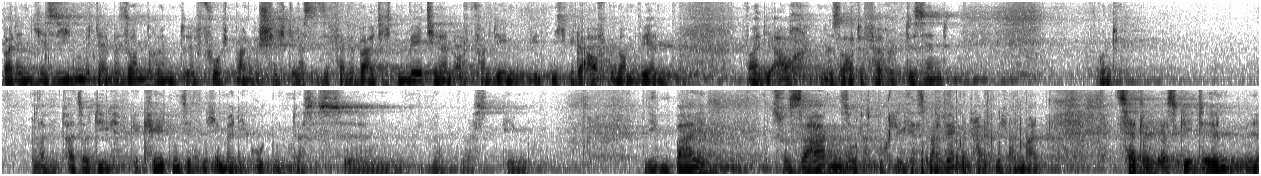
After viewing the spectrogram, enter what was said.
bei den Jesiden mit der besonderen, äh, furchtbaren Geschichte, dass diese vergewaltigten Mädchen dann oft von denen nicht wieder aufgenommen werden, weil die auch eine Sorte Verrückte sind. Und also die Gekillten sind nicht immer die Guten, das ist äh, eben nebenbei zu sagen. So, das Buch lege ich jetzt mal weg und halte mich an meinen Zettel. Es geht in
